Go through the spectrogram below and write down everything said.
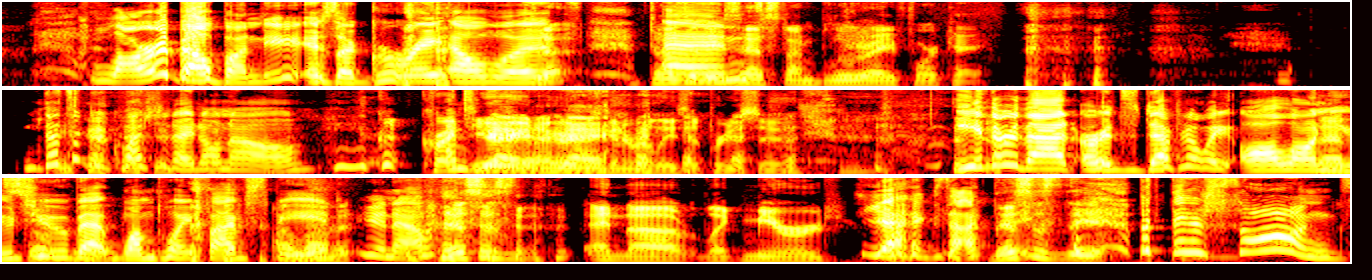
laura bell bundy is a great elwood does it exist on Blu-ray 4K? That's a good question i don't know Criterion, Yeah, I heard, yeah, is going to release it pretty soon. either that or it's definitely all on That's so YouTube at cool. I1.5 speed, love it. you know? This is and uh, like mirrored. yeah, exactly. this is the But there's songs.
